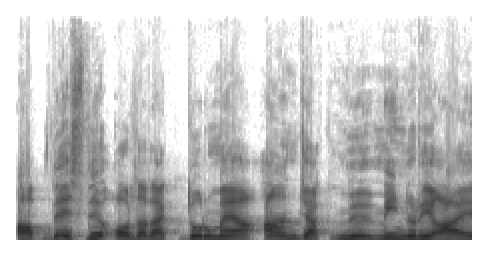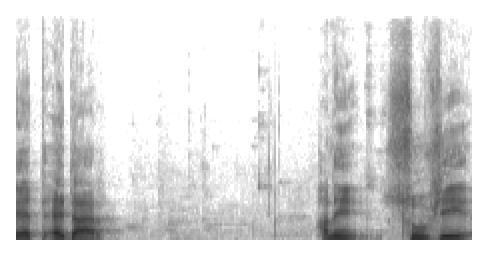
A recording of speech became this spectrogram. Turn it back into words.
Abdestli olarak durmaya ancak mümin riayet eder. Hani sufi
